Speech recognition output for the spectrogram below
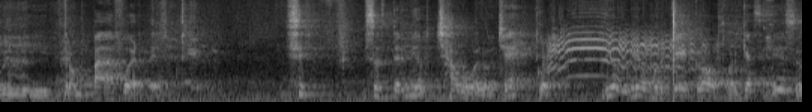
y trompada fuerte. Esos términos chabolochescos Dios mío, ¿por qué, ¿Por qué haces eso?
